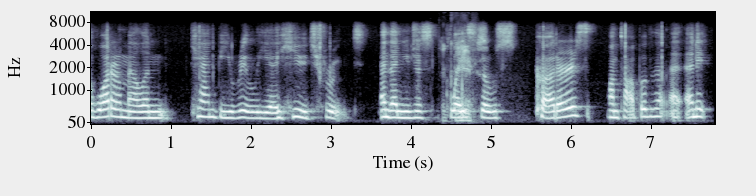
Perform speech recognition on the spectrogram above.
a watermelon can be really a huge fruit, and then you just place Agreed. those cutters on top of them, and it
